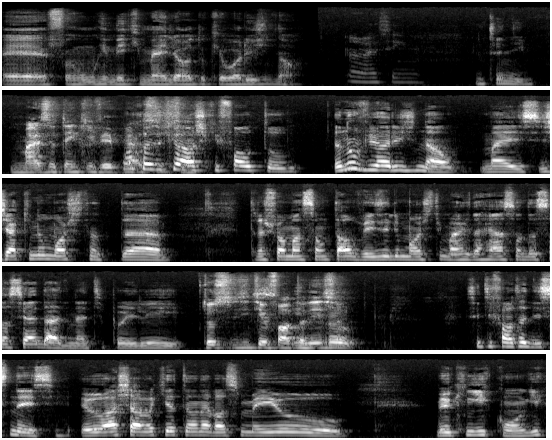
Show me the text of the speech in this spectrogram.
é, foi um remake melhor do que o original. Ah, assim. Entendi. Mas eu tenho que ver pra Uma coisa que eu assistir. acho que faltou. Eu não vi o original, mas já que não mostra tanto da transformação, talvez ele mostre mais da reação da sociedade, né? Tipo, ele. Tu sentiu falta indo disso? Senti falta disso nesse. Eu achava que ia ter um negócio meio. meio King Kong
